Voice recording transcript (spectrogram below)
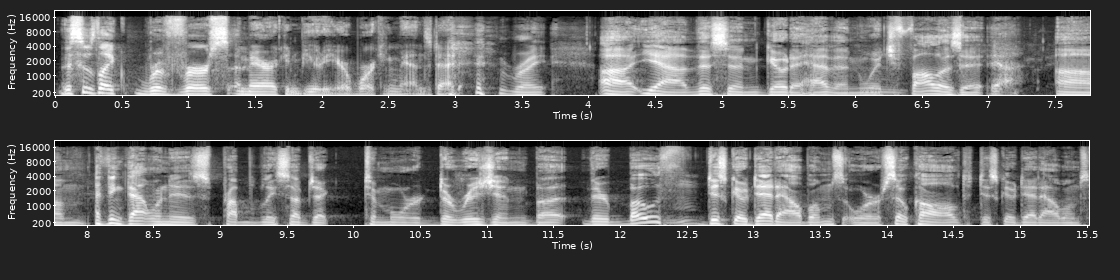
This is like reverse American Beauty or Working Man's Dead. right. Uh, yeah, this and Go to Heaven, which follows it. Yeah. Um, I think that one is probably subject to more derision, but they're both Disco Dead albums, or so called Disco Dead albums.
